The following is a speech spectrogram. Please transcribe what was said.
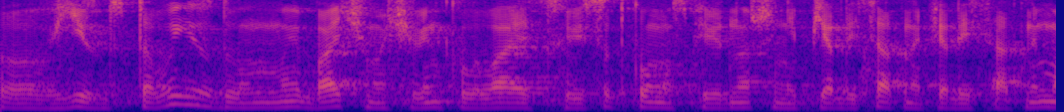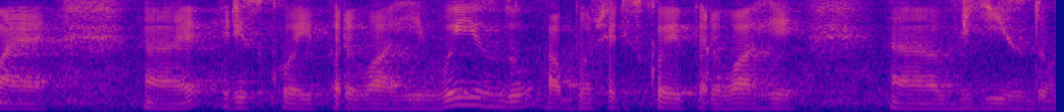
е, в'їзду та виїзду ми бачимо, що він коливається у відсотковому співвідношенні 50 на 50. Немає е, різкої переваги виїзду або ж різкої переваги е, в'їзду.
